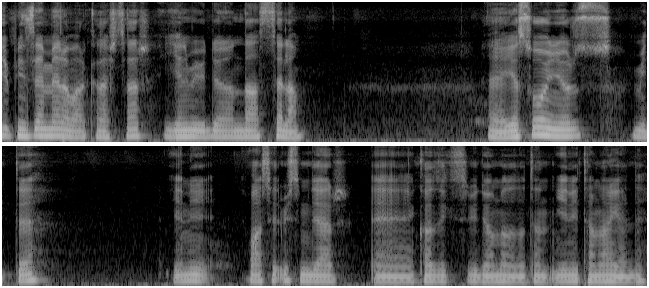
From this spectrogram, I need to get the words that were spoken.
Hepinize merhaba arkadaşlar. Yeni bir videodan daha selam. Ee, Yasuo oynuyoruz midde. Yeni bahsetmiştim diğer e, Kha'Zix videomda da zaten yeni itemler geldi.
